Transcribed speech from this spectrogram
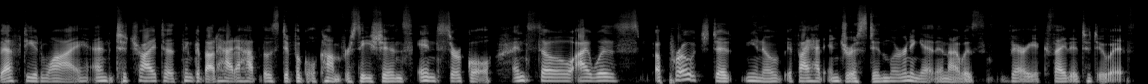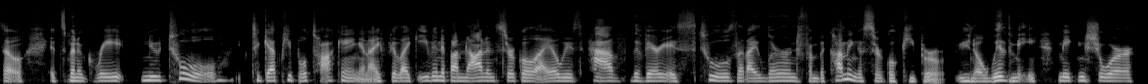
FDNY and to try to think about how to have those difficult conversations in circle. And so I was approached at, you know, if I had interest in learning it and I was very excited to do it. So it's been a great new tool to get people talking and I feel like even if I'm not in circle, I always have the various tools that I learned from becoming a circle keeper, you know, with me, making sure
